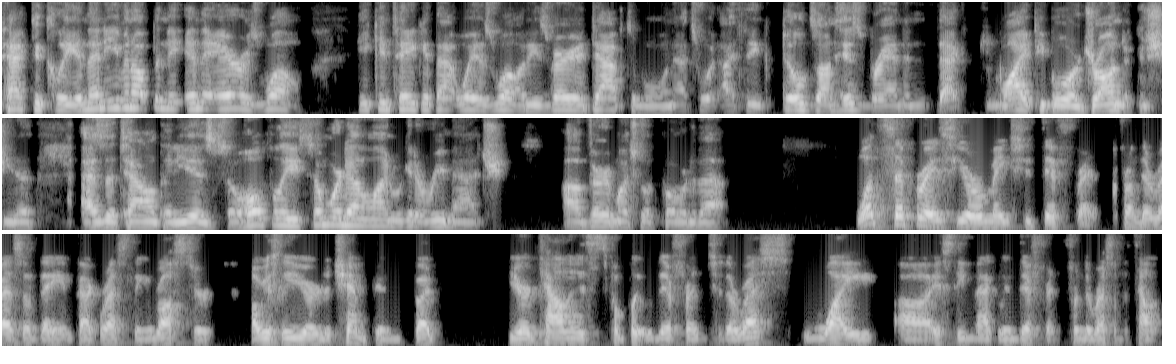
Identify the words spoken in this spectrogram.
technically, and then even up in the in the air as well he can take it that way as well. And he's very adaptable. And that's what I think builds on his brand and that why people are drawn to Kushida as the talent that he is. So hopefully somewhere down the line we get a rematch. Uh, very much look forward to that. What separates you or makes you different from the rest of the Impact Wrestling roster? Obviously, you're the champion, but your talent is completely different to the rest. Why uh, is Steve Maclin different from the rest of the talent?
